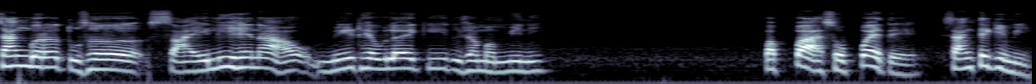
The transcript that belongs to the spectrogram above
सांग बरं तुझं सायली हे नाव मी ठेवलंय की तुझ्या मम्मीनी? पप्पा सोप्पं आहे ते. सांगते की मी.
